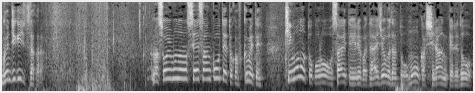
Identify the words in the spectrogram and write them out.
軍事技術だから。まあそういうものの生産工程とか含めて、肝のところを押さえていれば大丈夫だと思うか知らんけれど、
